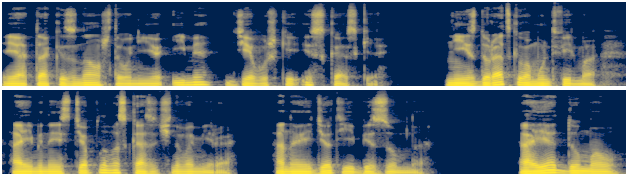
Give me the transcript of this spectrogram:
Я так и знал, что у нее имя девушки из сказки. Не из дурацкого мультфильма, а именно из теплого сказочного мира. Оно идет ей безумно. А я думал,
